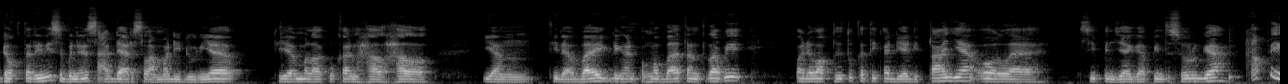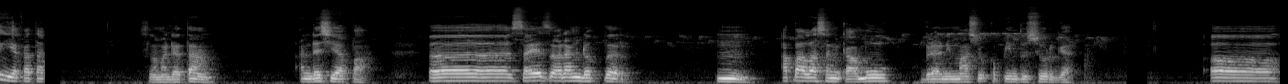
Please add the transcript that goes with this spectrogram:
Dokter ini sebenarnya sadar selama di dunia dia melakukan hal-hal yang tidak baik dengan pengobatan, tetapi pada waktu itu ketika dia ditanya oleh si penjaga pintu surga, apa yang ia katakan? Selamat datang. Anda siapa? Eh, saya seorang dokter. Hmm, apa alasan kamu berani masuk ke pintu surga? Uh,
